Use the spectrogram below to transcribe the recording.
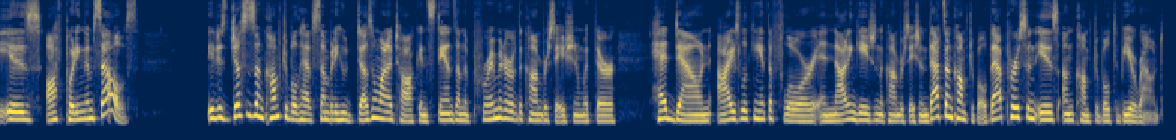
is off putting themselves. It is just as uncomfortable to have somebody who doesn't want to talk and stands on the perimeter of the conversation with their head down, eyes looking at the floor and not engaged in the conversation. That's uncomfortable. That person is uncomfortable to be around.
